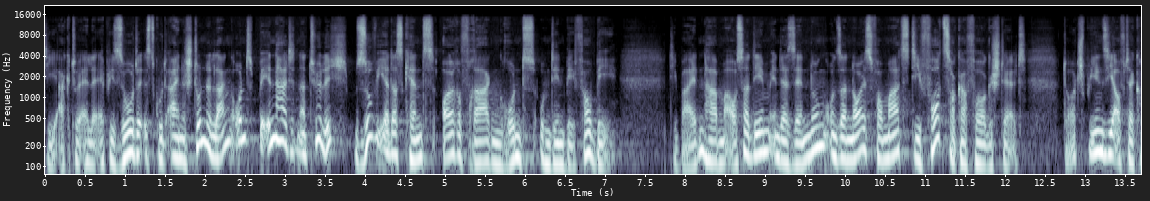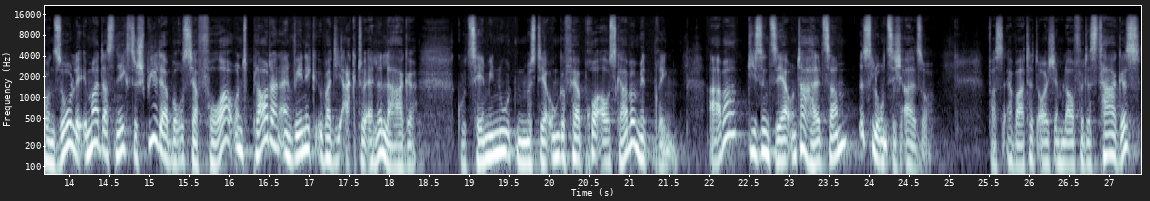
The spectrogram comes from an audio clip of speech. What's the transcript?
Die aktuelle Episode ist gut eine Stunde lang und beinhaltet natürlich, so wie ihr das kennt, eure Fragen rund um den BVB. Die beiden haben außerdem in der Sendung unser neues Format Die Vorzocker vorgestellt. Dort spielen sie auf der Konsole immer das nächste Spiel der Borussia vor und plaudern ein wenig über die aktuelle Lage. Gut zehn Minuten müsst ihr ungefähr pro Ausgabe mitbringen. Aber die sind sehr unterhaltsam, es lohnt sich also. Was erwartet euch im Laufe des Tages?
